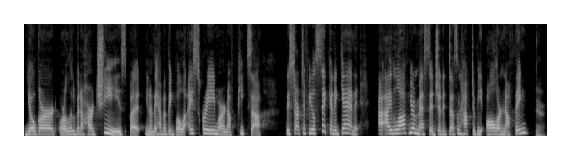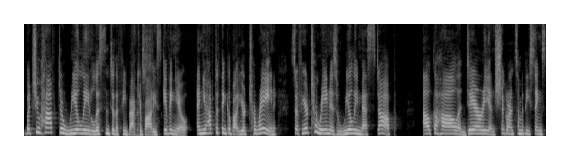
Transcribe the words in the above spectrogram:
yogurt or a little bit of hard cheese, but you know, they have a big bowl of ice cream or enough pizza, they start to feel sick. And again, I, love your message and it doesn't have to be all or nothing, yeah. but you have to really listen to the feedback yes. your body's giving you. And you have to think about your terrain. So if your terrain is really messed up, alcohol and dairy and sugar and some of these things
